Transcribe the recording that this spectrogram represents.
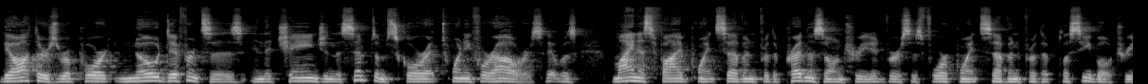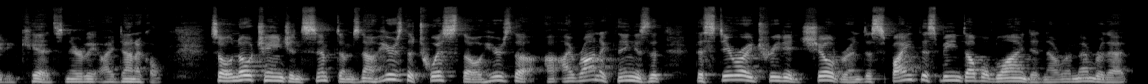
the authors report no differences in the change in the symptom score at 24 hours. It was minus 5.7 for the prednisone treated versus 4.7 for the placebo treated kids, nearly identical. So no change in symptoms. Now here's the twist though. Here's the uh, ironic thing is that the steroid treated children, despite this being double blinded, now remember that,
